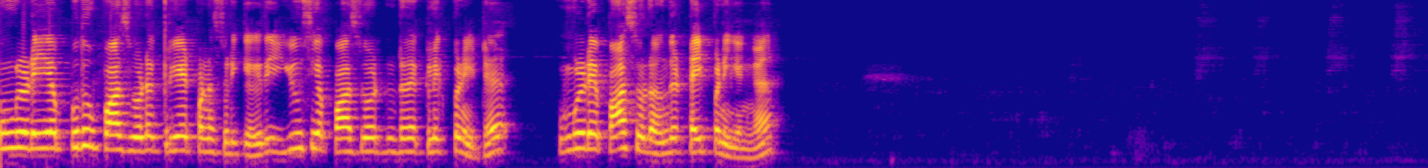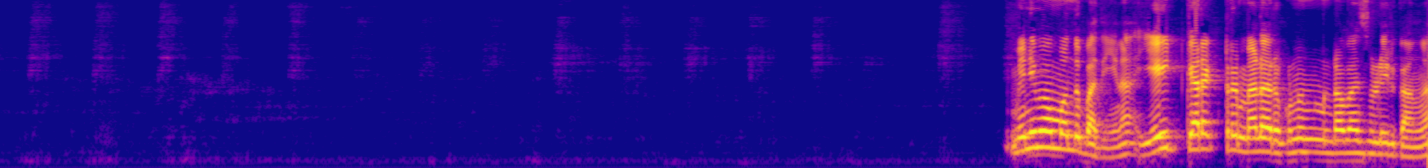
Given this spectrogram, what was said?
உங்களுடைய புது பாஸ்வேர்டை க்ரியேட் பண்ண சொல்லி கேட்குது யூசிய பாஸ்வேர்டுன்றதை கிளிக் பண்ணிவிட்டு உங்களுடைய பாஸ்வேர்டை வந்து டைப் பண்ணிக்கோங்க. மினிமம் வந்து பார்த்தீங்கன்னா எயிட் கேரக்டர் மேலே இருக்கணும்ன்ற மாதிரி சொல்லியிருக்காங்க.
